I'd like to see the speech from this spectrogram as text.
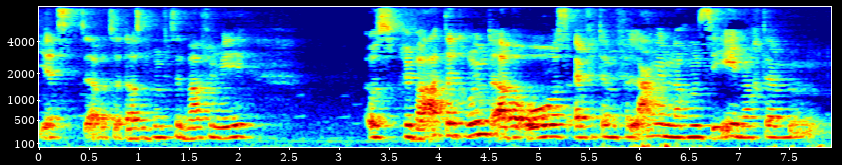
jetzt, aber 2015 war für mich aus privater Grund, aber auch aus einfach dem Verlangen nach dem See, nach dem,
